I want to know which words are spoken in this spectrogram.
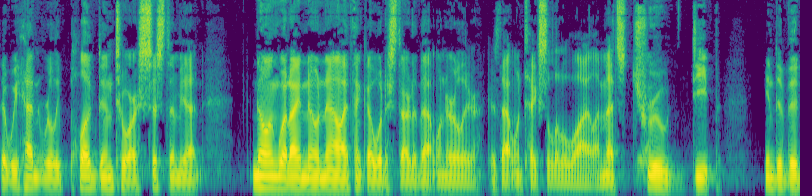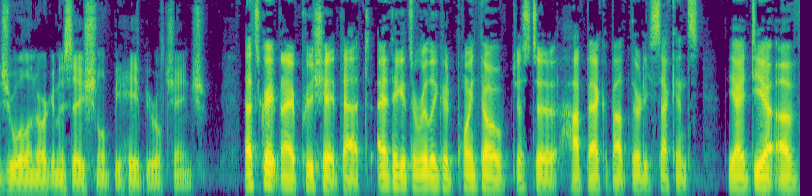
that we hadn't really plugged into our system yet. Knowing what I know now, I think I would have started that one earlier because that one takes a little while. I mean, that's true, deep individual and organizational behavioral change. That's great, and I appreciate that. I think it's a really good point, though, just to hop back about 30 seconds the idea of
